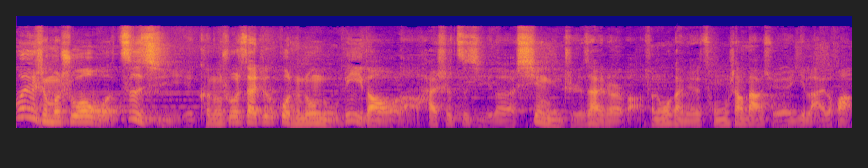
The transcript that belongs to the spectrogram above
为什么说我自己可能说是在这个过程中努力到了，还是自己的幸运值在这儿吧？反正我感觉从上大学一来的话，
